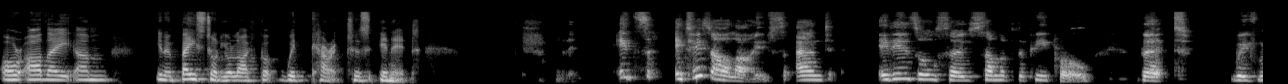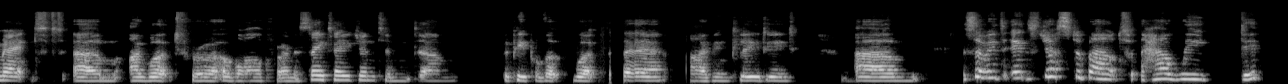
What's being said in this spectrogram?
or are they, um, you know, based on your life but with characters in it? It's it is our lives, and it is also some of the people that we've met. Um, I worked for a, while for an estate agent, and um, the people that worked there I've included. Um, so it's it's just about how we did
